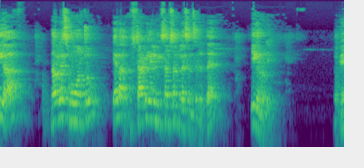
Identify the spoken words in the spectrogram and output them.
ಈಗ ನಾವು ಲೆಸ್ ಮೂವ್ ಆನ್ ಟು ಎಲ್ಲ ಸ್ಟಾರ್ಟಿಂಗ್ ಅಲ್ಲಿ ನಿಮಗೆ ಸಣ್ಣ ಸಣ್ಣ ಲೆಸನ್ಸ್ ಇರುತ್ತೆ. ಈಗ ನೋಡಿ. ಓಕೆ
